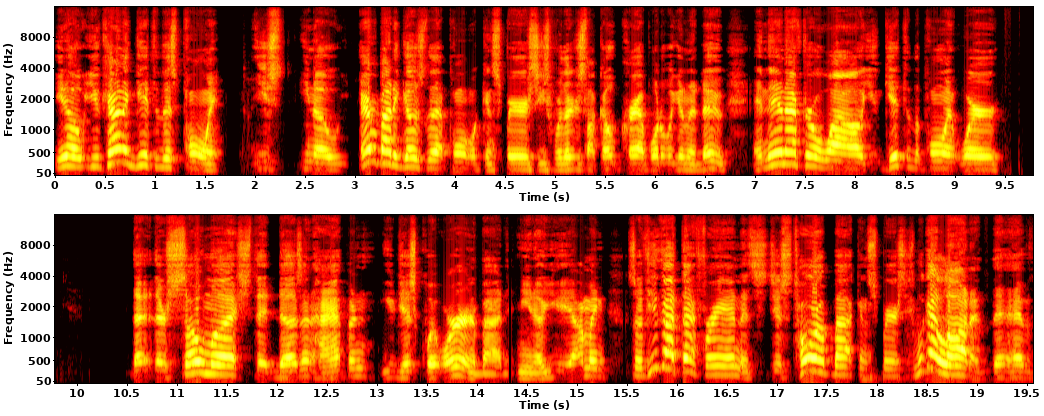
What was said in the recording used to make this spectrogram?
You know, you kind of get to this point you you know everybody goes to that point with conspiracies where they're just like oh crap what are we going to do and then after a while you get to the point where there's so much that doesn't happen you just quit worrying about it you know you, i mean so if you got that friend that's just tore up by conspiracies we got a lot of that have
